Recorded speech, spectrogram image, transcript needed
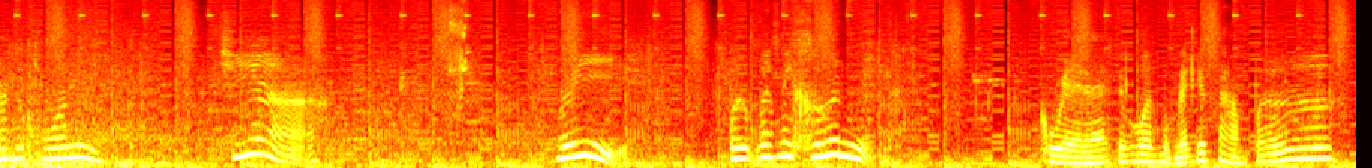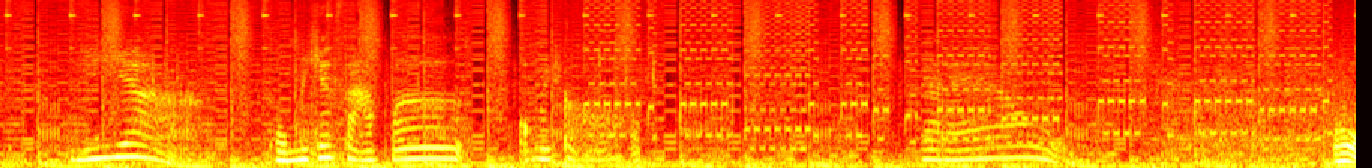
นทุกคน เชี่ยเฮ้ย เปิร์กแม่งไม่ขึ้นกูเวแล้วทุกคนผมได้แค่สามเปิร์กเฮียผมมีแค่สามเปิร์กโอ้ my god แย่แล้ว โอ้โห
